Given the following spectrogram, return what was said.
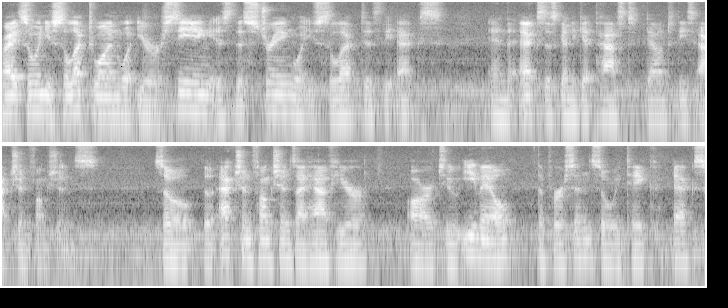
Right, so when you select one, what you're seeing is the string, what you select is the x, and the x is going to get passed down to these action functions. So the action functions I have here are to email the person, so we take x,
